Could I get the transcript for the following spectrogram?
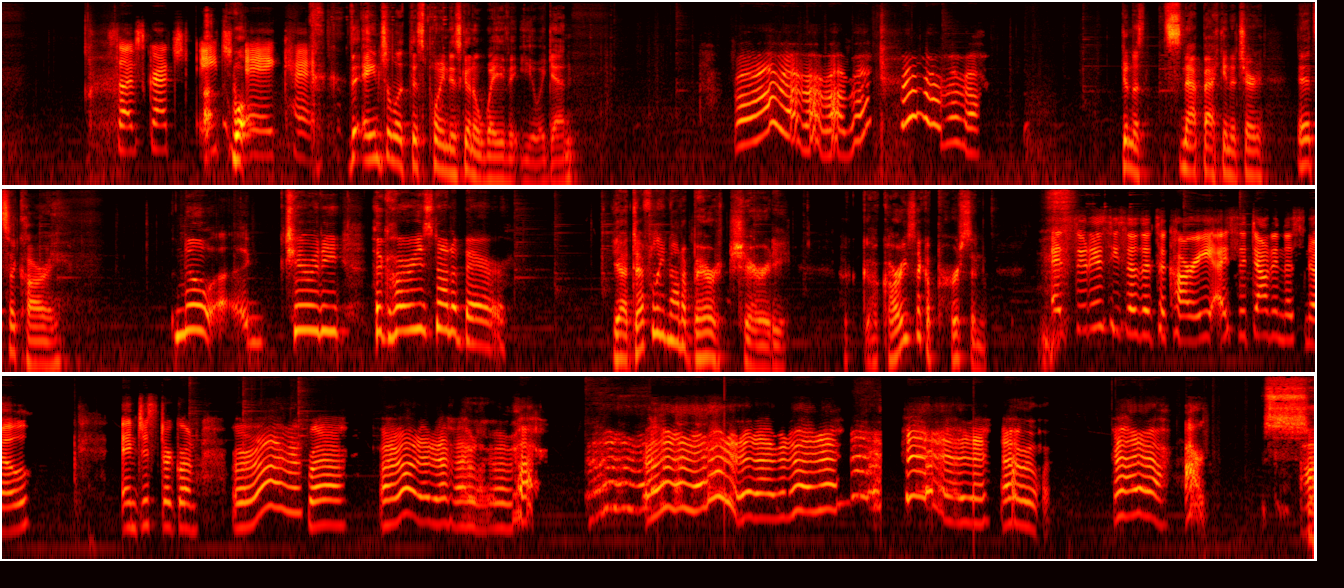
So I've scratched Uh, H well- A K. The angel at this point is going to wave at you again. Gonna snap back into charity. It's Akari. No, uh, Charity, Hikari's not a bear. Yeah, definitely not a bear charity. Hak- Hakari's like a person. As soon as he says it's Akari, I sit down in the snow and just start going. So,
